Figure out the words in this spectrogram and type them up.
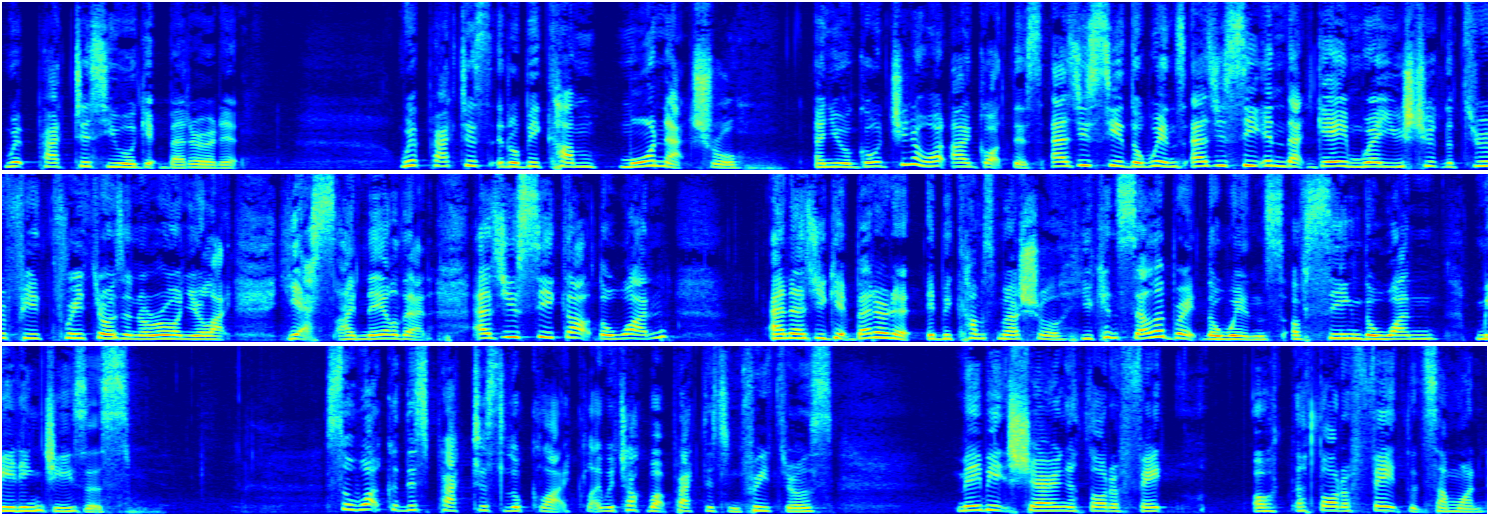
with practice, you will get better at it. With practice, it'll become more natural. And you'll go, do you know what? I got this. As you see the wins, as you see in that game where you shoot the three free throws in a row and you're like, yes, I nailed that. As you seek out the one, and as you get better at it, it becomes natural. You can celebrate the wins of seeing the one meeting Jesus. So, what could this practice look like? Like we talk about practice in free throws. Maybe it's sharing a thought of faith, or a thought of faith with someone,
